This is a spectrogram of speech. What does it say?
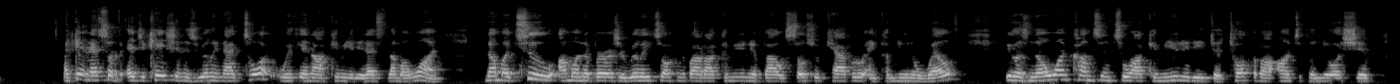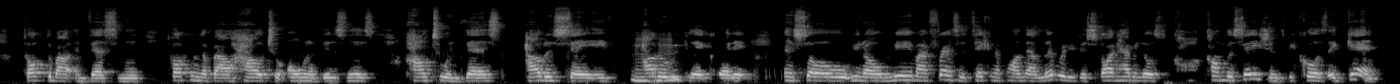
again that sort of education is really not taught within our community that's number one number two i'm on the verge of really talking about our community about social capital and communal wealth because no one comes into our community to talk about entrepreneurship talk about investment talking about how to own a business how to invest how to save, mm-hmm. how to mm-hmm. repay credit. And so, you know, me and my friends have taken upon that liberty to start having those conversations because, again,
